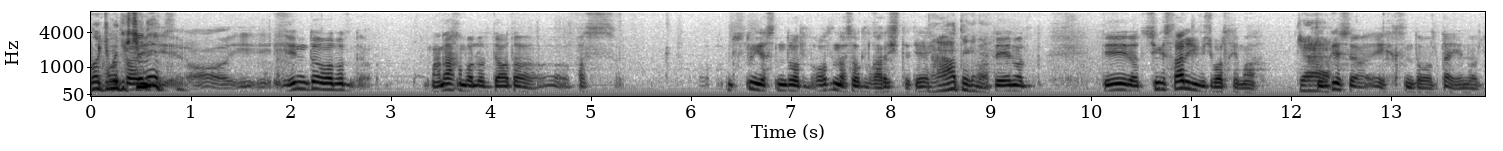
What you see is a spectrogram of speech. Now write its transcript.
болж мэдгэж. Одоо энэ дөө бол манайхан бол одоо бас үндэстэн ясанд бол олон асуудал гарна шүү дээ тий. Аа тэгнэ. Одоо энэ бол дээр одоо Чингис хаан юу гэж болох юм аа. Тэндээс эхэлсэн дуу л да. Энэ бол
